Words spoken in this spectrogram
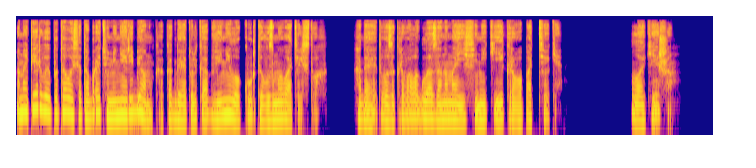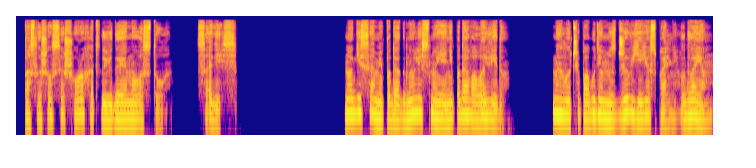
Она первая пыталась отобрать у меня ребенка, когда я только обвинила Курта в измывательствах, а до этого закрывала глаза на мои синяки и кровоподтеки. «Лакиша», Послышался шорох отодвигаемого стула. «Садись». Ноги сами подогнулись, но я не подавала виду. Мы лучше побудем с Джи в ее спальне, вдвоем.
